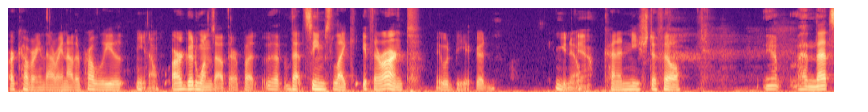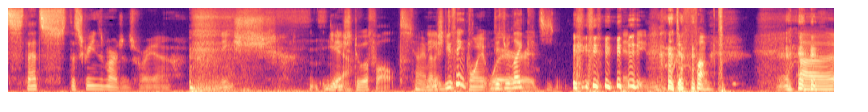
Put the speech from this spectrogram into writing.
are covering that right now. There probably you know are good ones out there, but that, that seems like if there aren't, it would be a good you know Yeah. kind of niche to fill. Yep, and that's that's the screen's margins for you. Niche. Yeah. Niche to a fault. Niche Do you think- point did you like- it's. Defunct. uh,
